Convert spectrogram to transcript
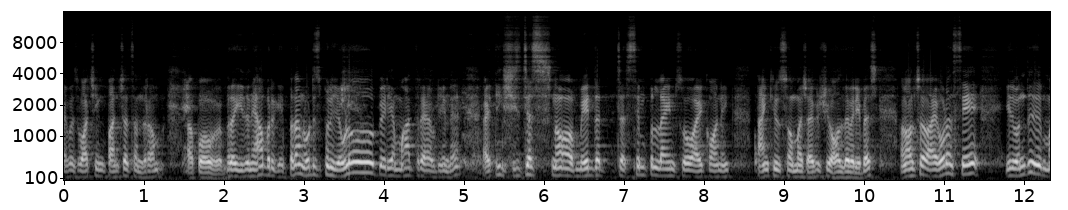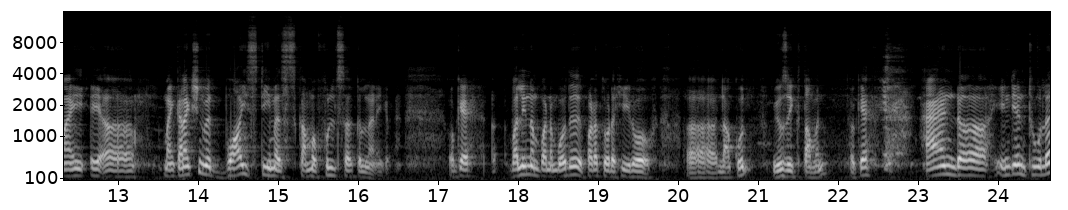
ஐ வாஸ் வாட்சிங் பஞ்சசந்திரம் அப்போது இது ஞாபகம் இருக்குது இப்போ தான் நோட்டீஸ் பண்ணி எவ்வளோ பெரிய மாத்திரை அப்படின்னு. I think she's just no made that just simple line so iconic thank you so much I wish you all the very best and also I would say இது வந்து my my connection with Boys team has come a full circle நினைக்கிறேன். ஓகே வல்லினம் பண்ணும்போது படத்தோட hero Nakul music Thaman. Okay and Indian டூவில்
